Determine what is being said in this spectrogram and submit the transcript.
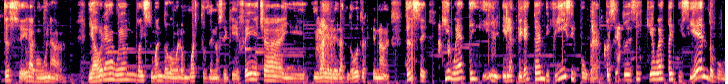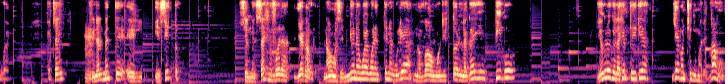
Entonces era como una. Y ahora, weón, vais sumando como los muertos de no sé qué fecha y, y vais agregando otros que no. Entonces, ¿qué weá estáis.? Y, y la explicáis tan difícil, pues, weón. Entonces tú decís, ¿qué weá estáis diciendo, pues, weón? ¿Cachai? Mm. Finalmente, el, insisto, si el mensaje fuera, ya cabrón, no vamos a hacer ni una de cuarentena culiada, nos vamos a morir todos en la calle, pico, yo creo que la gente diría, ya conchetumares, vamos,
